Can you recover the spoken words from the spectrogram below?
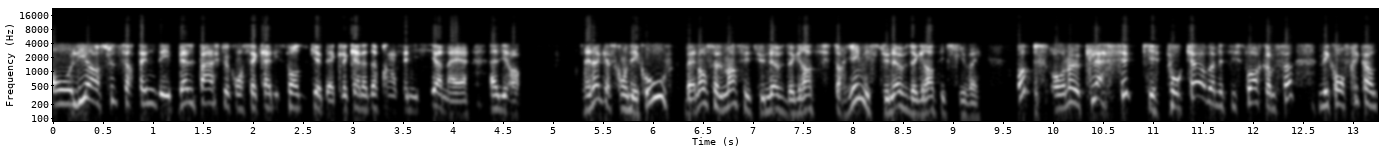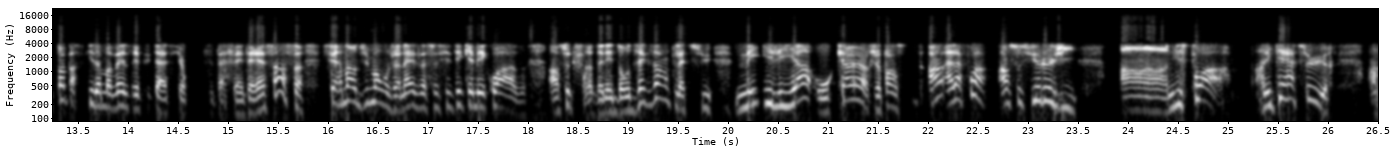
On lit ensuite certaines des belles pages que consacrent à l'histoire du Québec, le Canada français missionnaire. À dire, et là, qu'est-ce qu'on découvre? Ben non seulement c'est une œuvre de grand historien, mais c'est une œuvre de grand écrivain. Oups, on a un classique qui est au cœur de notre histoire comme ça, mais qu'on fréquente pas parce qu'il a mauvaise réputation. C'est assez intéressant, ça. Fernand Dumont, Genèse de la société québécoise. Ensuite, je pourrais donner d'autres exemples là-dessus. Mais il y a au cœur, je pense, à la fois en sociologie, en histoire, en littérature, en,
